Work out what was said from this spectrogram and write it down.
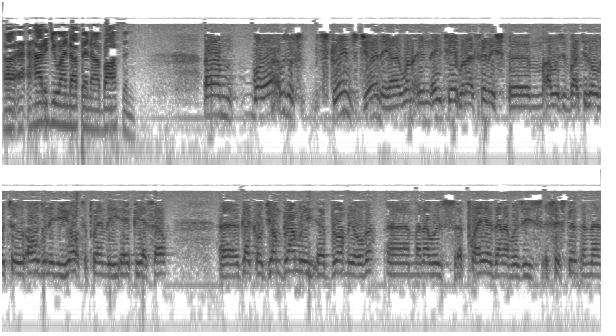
Uh, how did you end up in uh, Boston? Um, well, that was a strange journey. I went in '88 when I finished. Um, I was invited over to Albany, New York, to play in the APSL. Uh, a guy called John Bramley uh, brought me over, um, and I was a player. Then I was his assistant, and then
